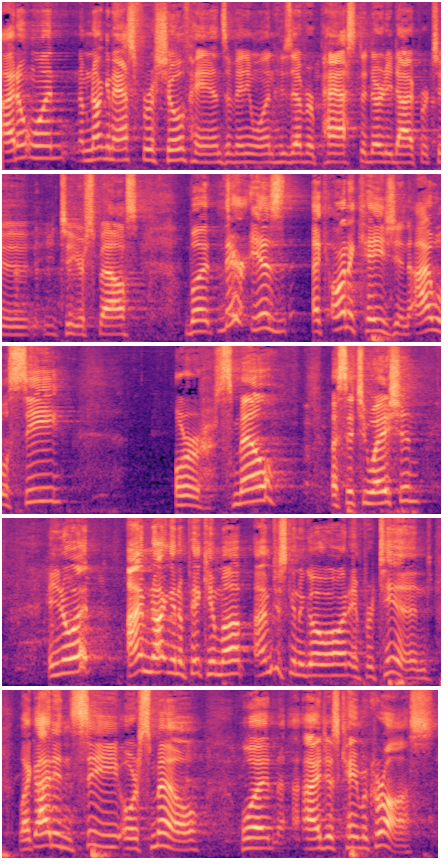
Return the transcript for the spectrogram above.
I don't want, I'm not going to ask for a show of hands of anyone who's ever passed a dirty diaper to, to your spouse. but there is, like, on occasion, I will see or smell a situation, and you know what? I'm not going to pick him up. I'm just going to go on and pretend like I didn't see or smell what I just came across.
